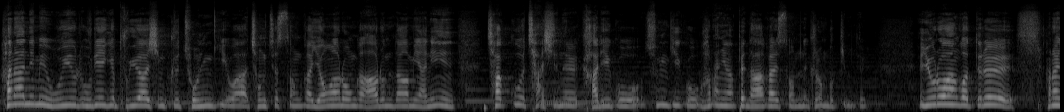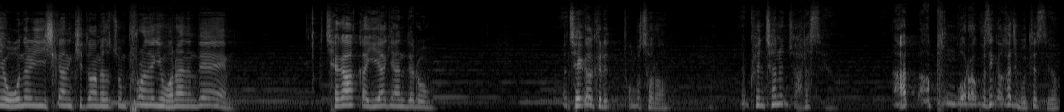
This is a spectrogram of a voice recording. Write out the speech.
하나님이 우리에게 부여하신 그 존귀와 정체성과 영화로움과 아름다움이 아닌 자꾸 자신을 가리고 숨기고 하나님 앞에 나아갈 수 없는 그런 느낌들. 이러한 것들을 하나님 오늘 이 시간 기도하면서 좀 풀어내기 원하는데 제가 아까 이야기한 대로 제가 그랬던 것처럼 괜찮은 줄 알았어요. 아, 아픈 거라고 생각하지 못했어요.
